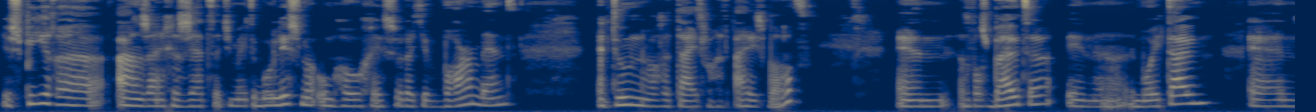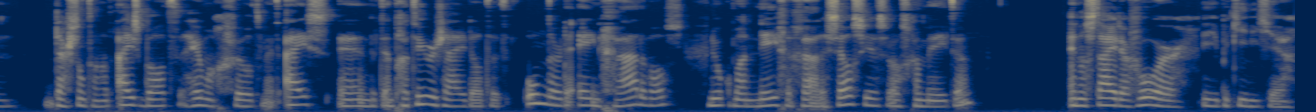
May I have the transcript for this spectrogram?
je spieren aan zijn gezet, dat je metabolisme omhoog is, zodat je warm bent. En toen was het tijd voor het ijsbad. En dat was buiten in uh, een mooie tuin. En daar stond dan het ijsbad, helemaal gevuld met ijs. En de temperatuur zei dat het onder de 1 graden was. 0,9 graden Celsius was gemeten. En dan sta je daarvoor in je bikinietje.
